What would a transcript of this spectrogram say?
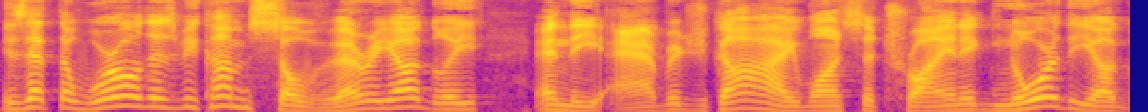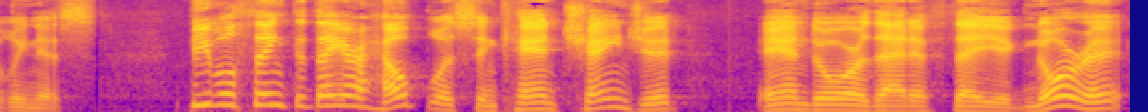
is that the world has become so very ugly, and the average guy wants to try and ignore the ugliness. People think that they are helpless and can't change it, and or that if they ignore it,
